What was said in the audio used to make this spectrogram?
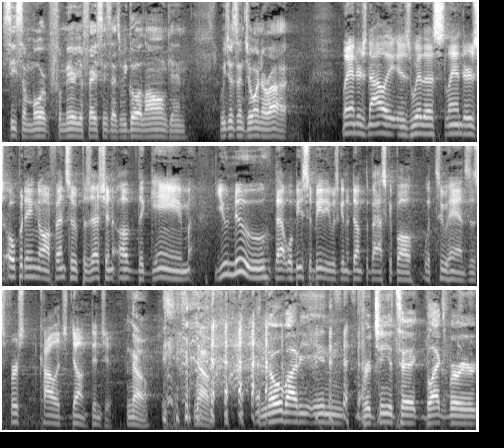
see some more familiar faces as we go along, and we're just enjoying the ride. Landers Nolley is with us. Landers opening offensive possession of the game. You knew that Wabissa Bede was going to dunk the basketball with two hands. His first college dunk, didn't you? No, no, nobody in Virginia Tech, Blacksburg,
